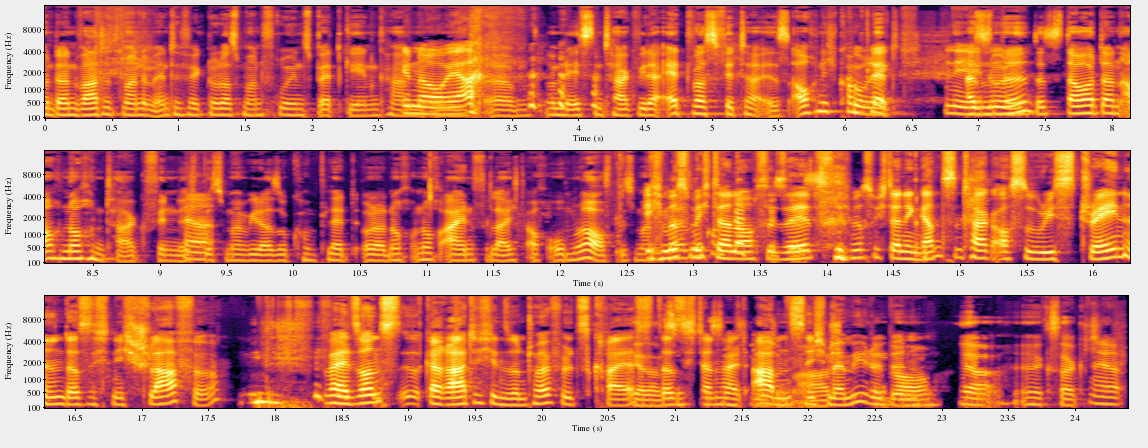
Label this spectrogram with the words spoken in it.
Und dann wartet man im Endeffekt nur, dass man früh ins Bett gehen kann Genau, und, ja. ähm, am nächsten Tag wieder etwas fitter ist. Auch nicht komplett. Korrekt. Ne, Also, ne, 0. das dauert dann auch noch 'n Tag, finde ich, Ja. bis man wieder so komplett oder noch noch einen vielleicht auch oben drauf, bis man Ich muss so mich dann auch so selbst ich muss mich dann den ganzen Tag auch so restrainen, dass ich nicht schlafe, weil sonst, äh, gerate ich in so 'n Teufelskreis, Ja, dass ich dann halt abends nicht mehr müde bin. Genau, ja, exakt. Ja.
